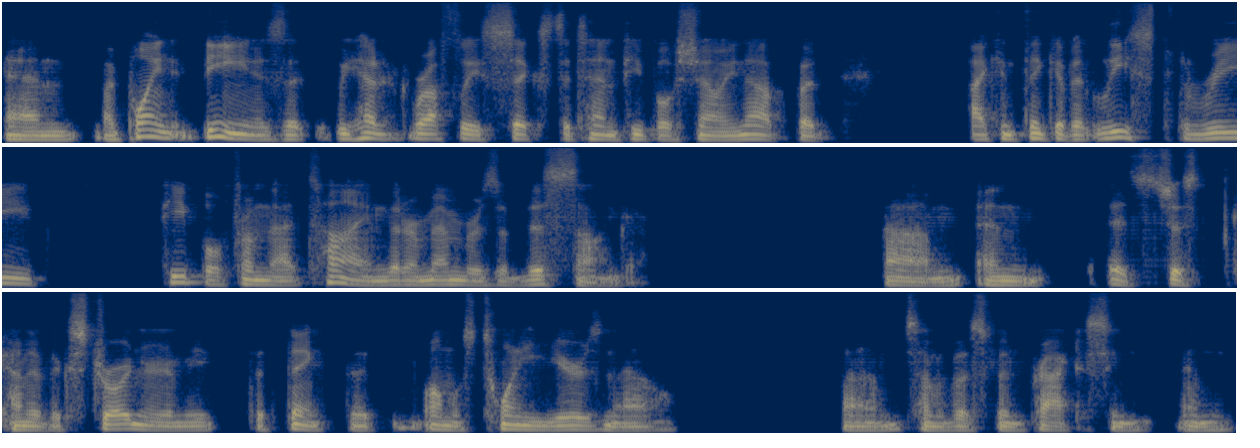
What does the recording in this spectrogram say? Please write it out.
And my point being is that we had roughly six to 10 people showing up, but I can think of at least three people from that time that are members of this Sangha. Um, and it's just kind of extraordinary to me to think that almost 20 years now, um, some of us have been practicing and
